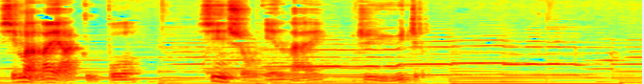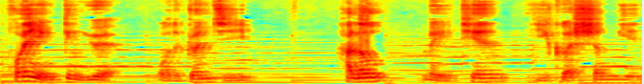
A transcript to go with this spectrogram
喜马拉雅主播信手拈来之愚者，欢迎订阅我的专辑《Hello》，每天一个声音。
